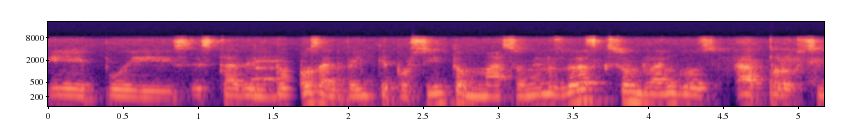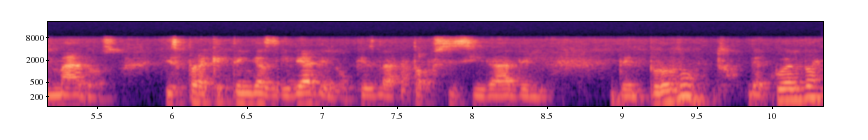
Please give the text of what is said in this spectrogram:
eh, pues está del 2 al 20% más o menos. Verás que son rangos aproximados. Y es para que tengas idea de lo que es la toxicidad del, del producto, ¿de acuerdo?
